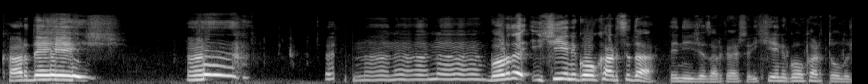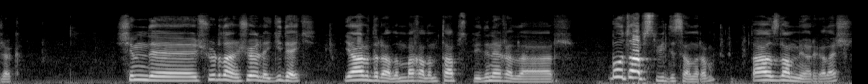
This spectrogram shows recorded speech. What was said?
Kardeş. Na na na. Bu arada iki yeni go kartı da deneyeceğiz arkadaşlar. İki yeni go kart da olacak. Şimdi şuradan şöyle gidek. Yardıralım bakalım top speed'i ne kadar. Bu top speed'i sanırım. Daha hızlanmıyor arkadaş.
